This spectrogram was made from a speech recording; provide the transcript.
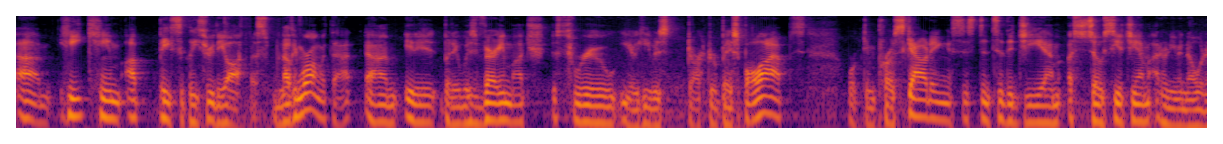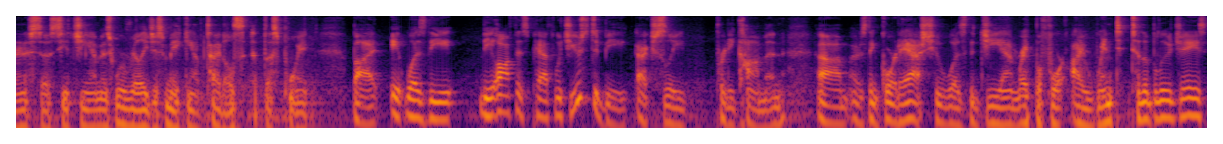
um, he came up basically through the office. Nothing wrong with that. Um, it is, but it was very much through you know he was director of baseball ops, worked in pro scouting, assistant to the GM, associate GM. I don't even know what an associate GM is. We're really just making up titles at this point. But it was the the office path, which used to be actually pretty common. Um, I was thinking Gord Ash, who was the GM right before I went to the Blue Jays,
